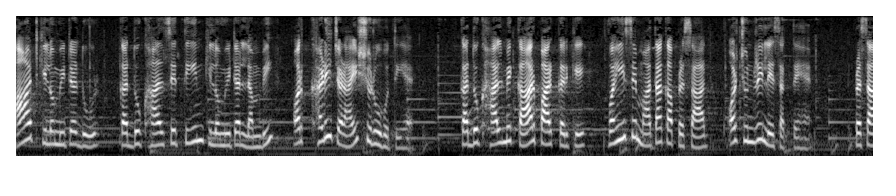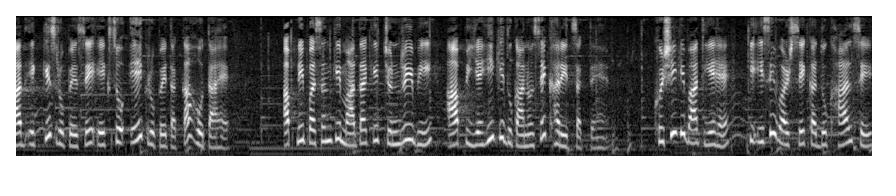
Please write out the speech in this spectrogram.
आठ किलोमीटर दूर, कद्दूखाल से तीन किलोमीटर लंबी और खड़ी चढ़ाई शुरू होती है। कद्दू हाल में कार पार्क करके वहीं से माता का प्रसाद और चुनरी ले सकते हैं। प्रसाद 21 रुपए से 101 रुपए तक का होता है। अपनी पसंद की माता की चुनरी भी आप यहीं की दुकानों से खरीद सकते हैं। खुशी की बात यह है कि इसी वर्ष से कद्दूखाल से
